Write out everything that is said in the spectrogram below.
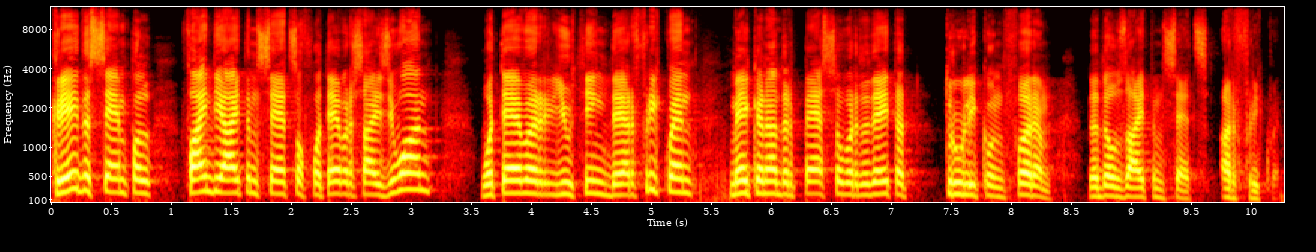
Create a sample, find the item sets of whatever size you want, whatever you think they're frequent, make another pass over the data, truly confirm that those item sets are frequent.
